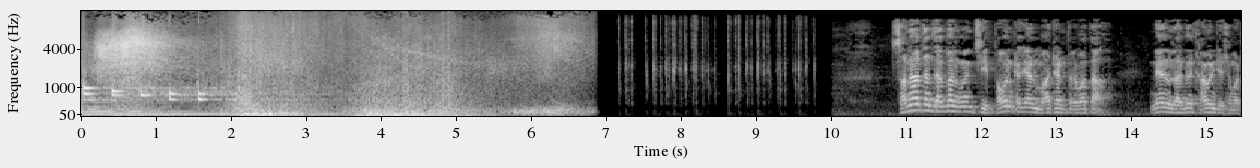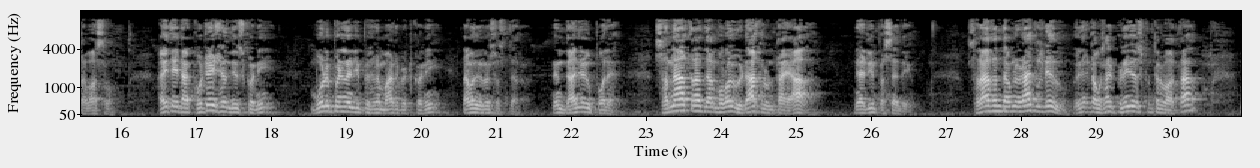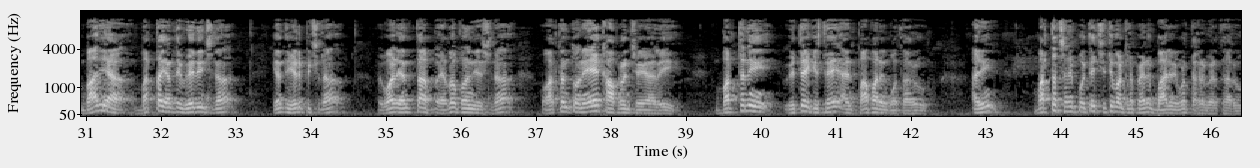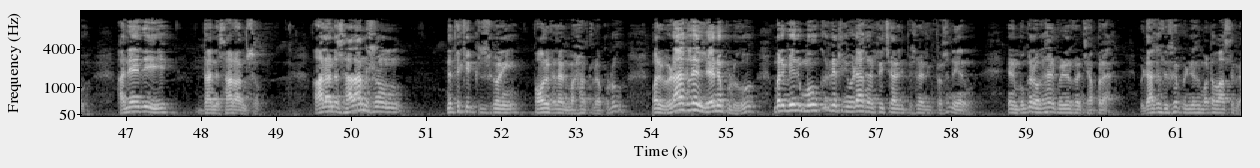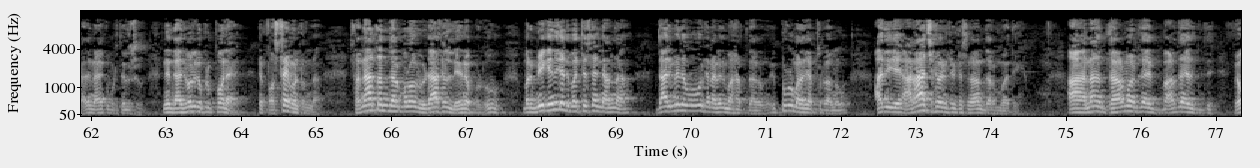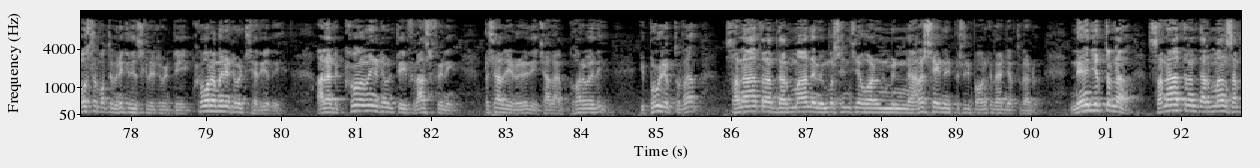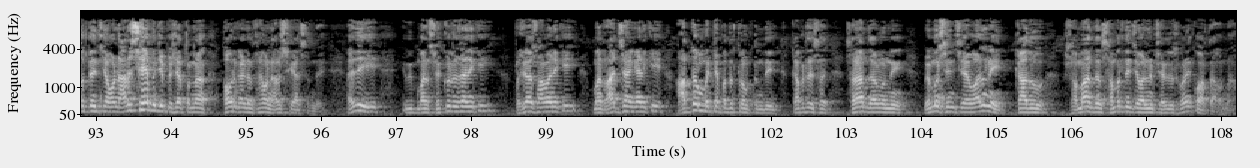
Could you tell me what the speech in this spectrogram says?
సనాతన ధర్మాన్ని గురించి పవన్ కళ్యాణ్ మాట్లాడిన తర్వాత నేను దాని మీద కామెంట్ చేసిన వాస్తవం. అయితే నా కొటేషన్ తీసుకొని మూడు పెళ్ళని అని చెప్పేసి మాట పెట్టుకొని నా మీద విమర్శిస్తున్నారు నేను దాని జోలికి పోలే. సనాతన ధర్మంలో విడాకులు ఉంటాయా? నేను అడిగిన ప్రశ్న అది. సనాతన ధర్మంలో విడాకులు లేదు. ఎందుకంటే ఒకసారి పెళ్ళి చేసుకున్న తర్వాత భార్య భర్త ఎంత వేధించినా ఎంత ఏడిపించినా వాడు ఎంత ఏదో పనం చేసినా అతనితోనే కాపురం చేయాలి. భర్తని వ్యతిరేకిస్తే ఆయన పాపానికి పోతారు అని భర్త చనిపోతే చితిమంటల పైన భార్యని కూడా తగలబెడతారు అనేది దాని సారాంశం. అలాంటి సారాంశం నెత్తికెక్కించుకొని పవన్ కళ్యాణ్ మాట్లాడుతున్నప్పుడు మరి విడాకులే లేనప్పుడు మరి మీరు ముగ్గురు నెత్తికి విడాకులు ఎట్లా ఇచ్చారని ప్రశ్న నేను. నేను ముగ్గురు ఒకసారి పెళ్ళి చేసుకొని చెప్పలే. విడాకులు తీసుకొని పెళ్ళి చేసుకుని మాట వాస్తవం అది నాకు ఇప్పుడు తెలుసు. నేను దాని జోలికి ఇప్పుడు పోలే. నేను ఫస్ట్ టైం అంటున్నా. సనాతన ధర్మంలో విడాకులు లేనప్పుడు మరి మీకు ఎందుకు అది వర్తిస్తాను అన్న? దాని మీద ఊరికి నా మీద మాట్లాడుతున్నారు. ఇప్పుడు మనం చెప్తున్నాను. అది అరాచకమైనటువంటి సనాతన ధర్మం అది. ఆ అనా ధర్మం భారత వ్యవస్థ మొత్తం వెనక్కి తీసుకెళ్ళేటువంటి క్రూరమైనటువంటి చర్య అది. అలాంటి క్రూరమైనటువంటి ఫిలాసఫీని ప్రచారం చేయడం అనేది చాలా ఘోరమైనది. ఇప్పుడు చెప్తున్నా సనాతన ధర్మాన్ని విమర్శించే వాళ్ళని నిన్ను అరెస్ట్ చేయని చెప్పేసి పవన్ కళ్యాణ్ చెప్తున్నాడు. నేను చెప్తున్నా సనాతన ధర్మాన్ని సంబంధించే వాళ్ళని అరెస్ట్ చేయమని చెప్పేసి చెప్తున్నా పవన్ కళ్యాణ్ వాళ్ళని అరెస్ట్ చేయాల్సిందే. అది మన సెక్యులరిజానికి ప్రజాస్వామ్యానికి మన రాజ్యాంగానికి అర్థం పట్టే పద్ధతిలో ఉంటుంది. కాబట్టి స- సనాతన ధర్మాన్ని విమర్శించే వాళ్ళని కాదు సమాధానం సమర్థించే వాళ్ళని చర్యలు కోరుతా ఉన్నా.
